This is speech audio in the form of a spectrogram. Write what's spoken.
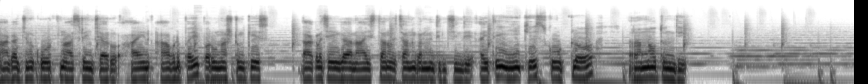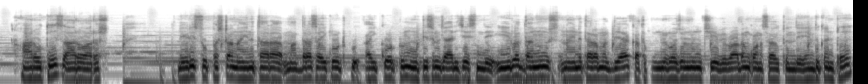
నాగార్జున కోర్టును ఆశ్రయించారు. ఆయన ఆవిడపై పరువు నష్టం కేసు దాఖలు చేయగా న్యాయస్థానం విచారణకు అనుమతించింది. అయితే ఈ కేసు కోర్టులో రన్ అవుతుంది. ఆరో కేసు ఆరో arrest. Lady super star Nayanthara Madras హైకోర్టుకు హైకోర్టు నోటీసులు జారీ చేసింది. హీరో ధనుష్ నయనతార మధ్య గత కొన్ని రోజుల నుంచి వివాదం కొనసాగుతుంది. ఎందుకంటే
